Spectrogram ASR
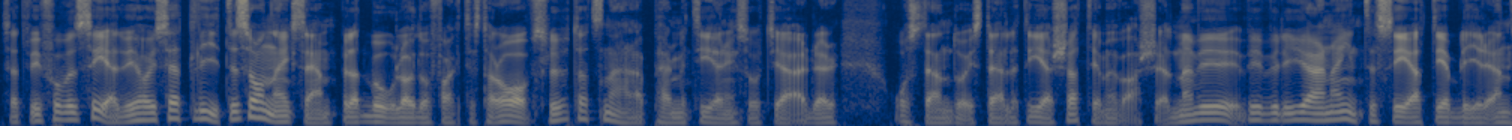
Så att vi får väl se. Vi har ju sett lite sådana exempel att bolag då faktiskt har avslutat sådana här permitteringsåtgärder och sen då istället ersatt det med varsel. Men vi, vi vill ju gärna inte se att det blir en,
